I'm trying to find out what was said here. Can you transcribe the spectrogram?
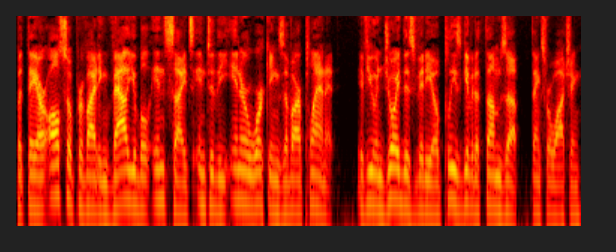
but they are also providing valuable insights into the inner workings of our planet. If you enjoyed this video, please give it a thumbs up. Thanks for watching.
